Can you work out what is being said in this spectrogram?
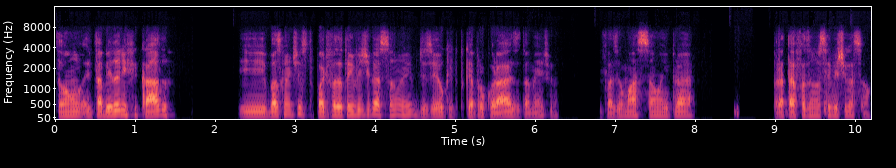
Então ele tá bem danificado. E basicamente isso, tu pode fazer a tua investigação aí, dizer o que, que tu quer procurar exatamente, né? E fazer uma ação aí pra para estar fazendo essa investigação.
